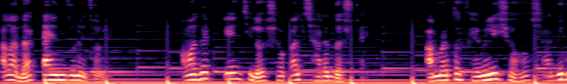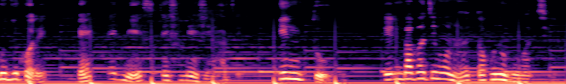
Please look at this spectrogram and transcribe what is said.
আলাদা টাইম জোনে চলে। আমাদের ট্রেন ছিল সকাল সাড়ে দশটায়। আমরা তো ফ্যামিলি সহ সাজুগুজু করে ব্যাগ ট্যাগ নিয়ে স্টেশনে এসে হাজির। কিন্তু ট্রেন বাবাজি মনে হয় তখনও ঘুমাচ্ছিল।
